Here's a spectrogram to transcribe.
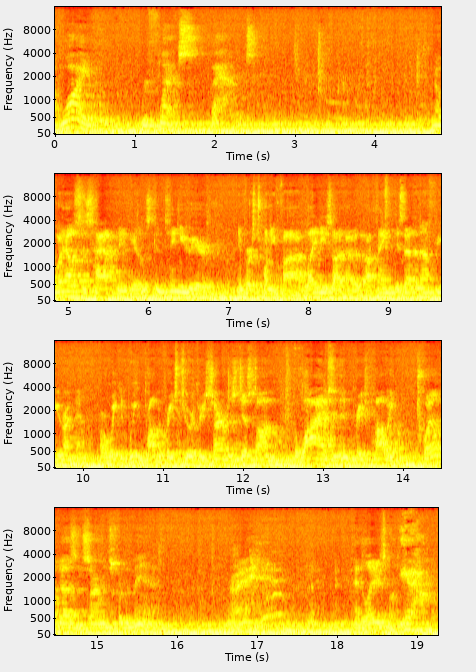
A wife reflects that. Now, what else is happening here? Let's continue here in verse 25. Ladies, I, I think, is that enough for you right now? Or we could, we could probably preach two or three sermons just on the wives and then preach probably 12 dozen sermons for the men. Right? And the ladies go, yeah,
